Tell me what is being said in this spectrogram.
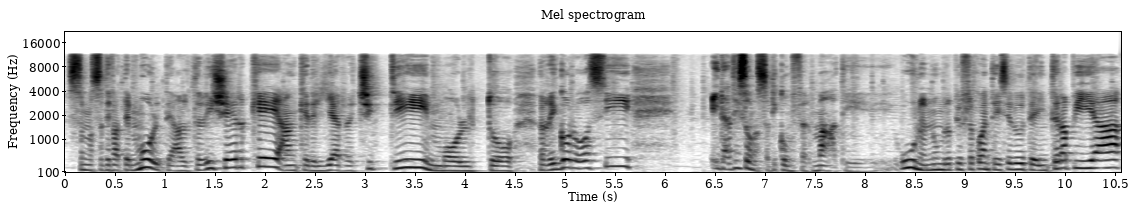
sono state fatte molte altre ricerche, anche degli RCT molto rigorosi, i dati sono stati confermati. Uno, il numero più frequente di sedute in terapia,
